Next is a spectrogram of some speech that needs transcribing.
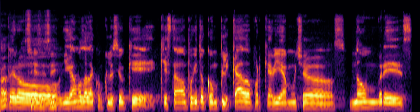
ah, pero llegamos a la conclusión que, que estaba un poquito complicado porque había muchos nombres,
